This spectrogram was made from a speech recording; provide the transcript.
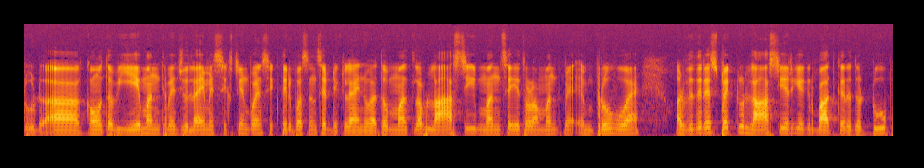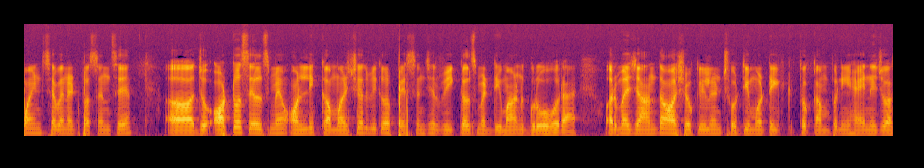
कहूँ तो ये मंथ में जुलाई में 16.63 परसेंट से डिक्लाइन हुआ तो मतलब लास्ट ही मंथ से ये थोड़ा मंथ में इंप्रूव हुआ है। और with respect to last year की अगर बात करें तो 2.78 परसेंट से जो ऑटो सेल्स में ओनली कमर्शियल व्हीकल और पैसेंजर व्हीकल्स में डिमांड ग्रो हो रहा है। और मैं जानता हूँ अशोक लीलैंड छोटी मोटी तो कंपनी है नहीं जो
